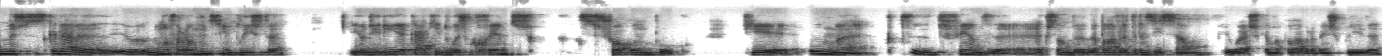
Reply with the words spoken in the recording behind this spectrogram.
Mas, se calhar, de uma forma muito simplista, eu diria que há aqui duas correntes se chocam um pouco, que é uma que defende a questão da, da, palavra transição, que eu acho que é uma palavra bem escolhida,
